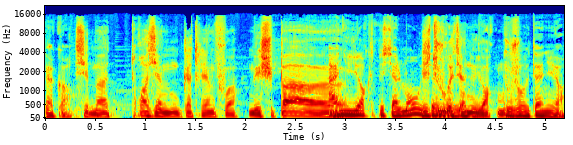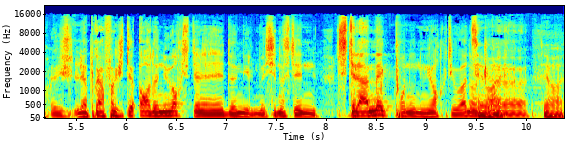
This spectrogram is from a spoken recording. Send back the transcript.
D'accord. c'est ma troisième ou quatrième fois. Mais je suis pas. euh, À New York spécialement J'ai toujours été à New York, moi. Toujours été à New York. La première fois que j'étais hors de New York, c'était l'année 2000, mais sinon c'était une- c'était la Mecque pour nous New York, tu vois. Donc, C'est vrai. euh, C'est vrai.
